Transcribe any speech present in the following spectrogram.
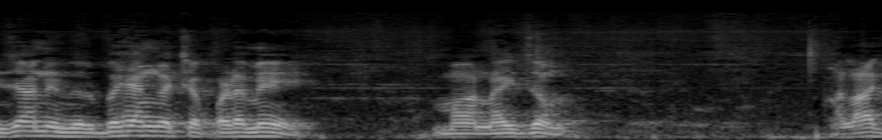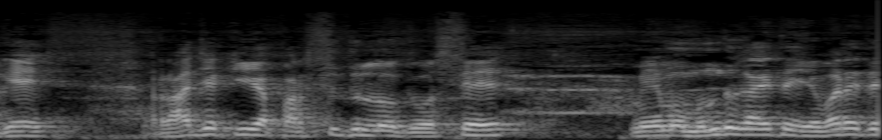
నిజాన్ని నిర్భయంగా చెప్పడమే మా నైజం. అలాగే రాజకీయ పరిస్థితుల్లోకి వస్తే మేము ముందుగా అయితే ఎవరైతే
